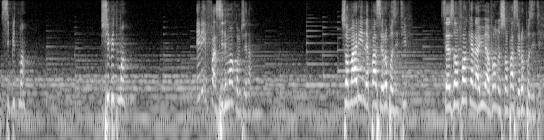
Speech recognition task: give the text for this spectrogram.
Subitement. Subitement. Il est facilement comme cela. Son mari n'est pas séropositif. Ses enfants qu'elle a eus avant ne sont pas séropositifs.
